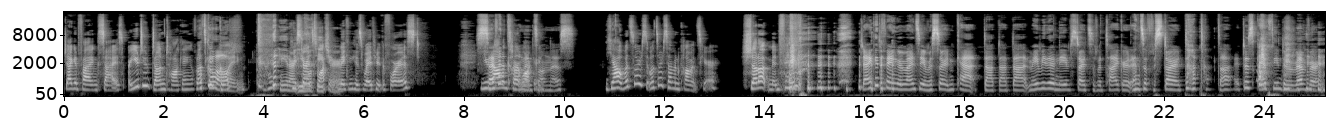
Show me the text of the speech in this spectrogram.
Jagged Fang sighs. Are you two done talking? Let's Fuck get off. going. I hate our he evil starts teacher. walking, making his way through the forest. You Seven nod and start comments walking. on this. Yeah, what's our what's our seven comments here? Shut up, Midfang. Jagged Fang reminds me of a certain cat. Dot dot dot. Maybe their name starts with a tiger and ends with a star. Dot dot dot. I just can't seem to remember.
